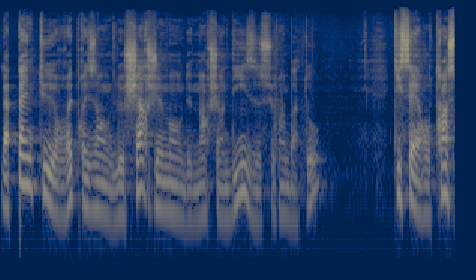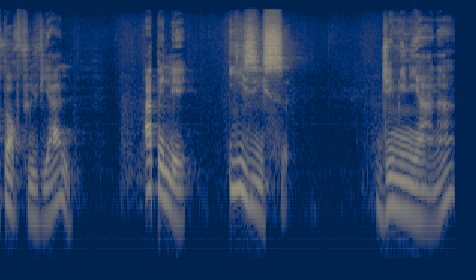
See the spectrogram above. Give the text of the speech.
la peinture représente le chargement de marchandises sur un bateau qui sert au transport fluvial, appelé Isis Geminiana,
